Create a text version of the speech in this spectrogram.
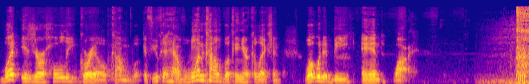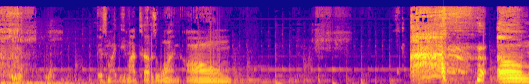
what is your holy grail comic book? If you could have one comic book in your collection, what would it be and why? This might be my toughest one. Um. ah, um.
